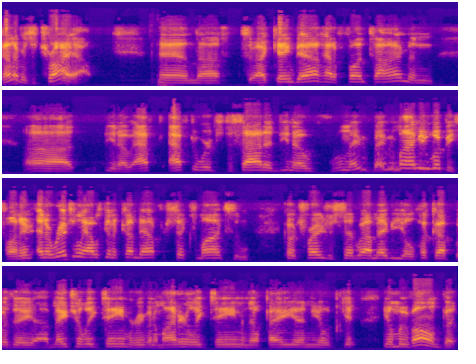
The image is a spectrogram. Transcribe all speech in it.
kind of as a tryout. And uh, so I came down, had a fun time, and uh, you know, after, afterwards decided, you know, well, maybe maybe Miami would be fun. And, and originally I was going to come down for six months, and Coach Fraser said, well, maybe you'll hook up with a, a, major league team or even a minor league team, and they'll pay you, and you'll get you'll move on. But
